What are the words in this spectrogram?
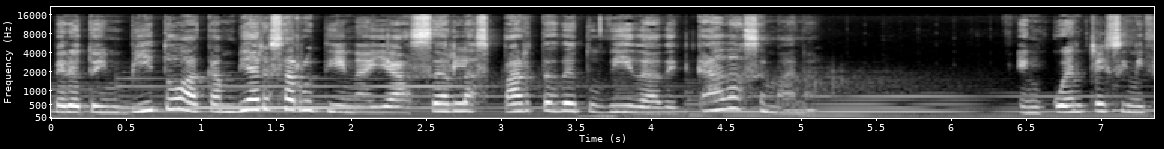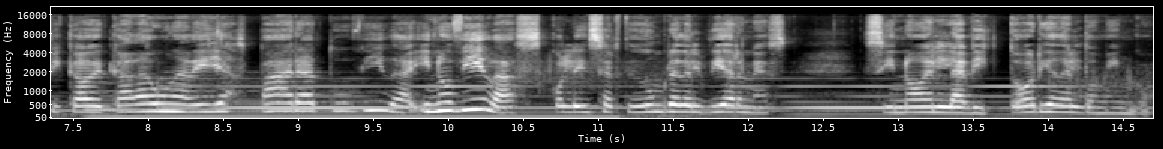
pero te invito a cambiar esa rutina y a hacerlas partes de tu vida de cada semana. Encuentra el significado de cada una de ellas para tu vida y no vivas con la incertidumbre del viernes, sino en la victoria del domingo.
